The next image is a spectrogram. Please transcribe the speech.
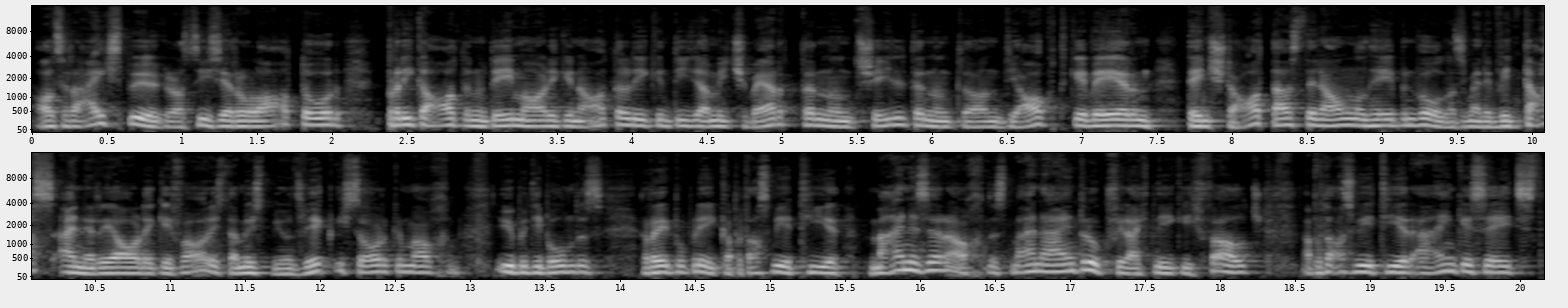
als Reichsbürger, als diese Rollatorbrigaden und ehemaligen Adeligen, die da mit Schwertern und Schildern und dann Jagdgewehren den Staat aus den Angeln heben wollen. Also ich meine, wenn das eine reale Gefahr ist, dann müssten wir uns wirklich Sorgen machen über die Bundesrepublik. Aber das wird hier meines Erachtens, mein Eindruck, vielleicht liege ich falsch, aber das wird hier eingesetzt,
